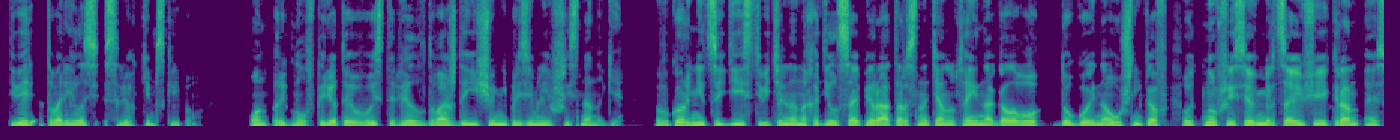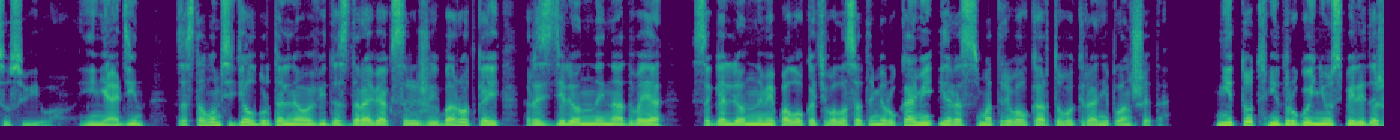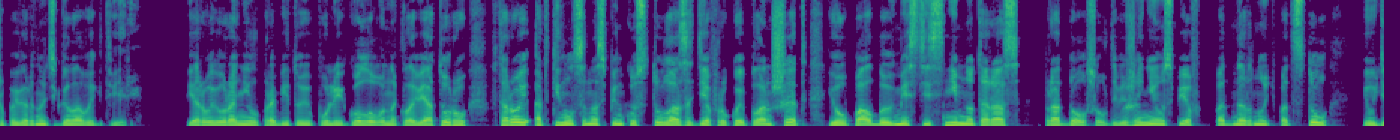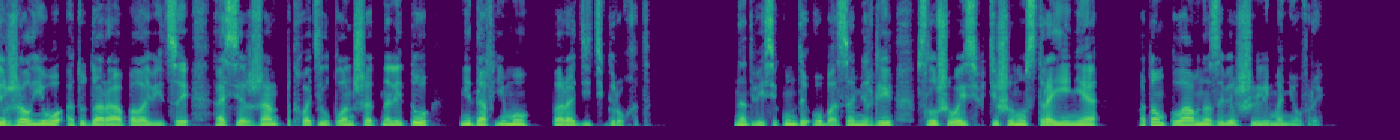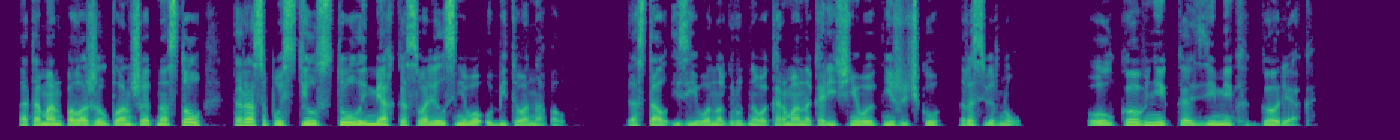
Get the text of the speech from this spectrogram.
Дверь отворилась с легким скрипом. Он прыгнул вперед и выстрелил дважды, еще не приземлившись на ноги. В горнице действительно находился оператор с натянутой на голову дугой наушников, уткнувшийся в мерцающий экран Asus Vivo. И не один — за столом сидел брутального вида здоровяк с рыжей бородкой, разделенной надвое, с оголенными по локоть волосатыми руками и рассматривал карту в экране планшета. Ни тот, ни другой не успели даже повернуть головы к двери. Первый уронил пробитую пулей голову на клавиатуру, второй откинулся на спинку стула, задев рукой планшет, и упал бы вместе с ним, но Тарас продолжил движение, успев поднырнуть под стул и удержал его от удара о половице, а сержант подхватил планшет на лету, не дав ему породить грохот. На две секунды оба замерли, вслушиваясь в тишину строения, потом плавно завершили маневры. Атаман положил планшет на стол, Тарас опустил стул и мягко свалил с него убитого на пол. Достал из его нагрудного кармана коричневую книжечку, развернул. «Полковник Казимик Горяк».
